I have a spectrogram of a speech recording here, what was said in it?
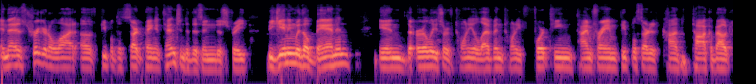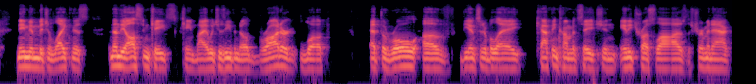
and that has triggered a lot of people to start paying attention to this industry beginning with o'bannon. In the early sort of 2011 2014 timeframe people started to talk about name image and likeness. And then the alston case came by which is even a broader look at the role of the ncaa capping compensation antitrust laws the sherman act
